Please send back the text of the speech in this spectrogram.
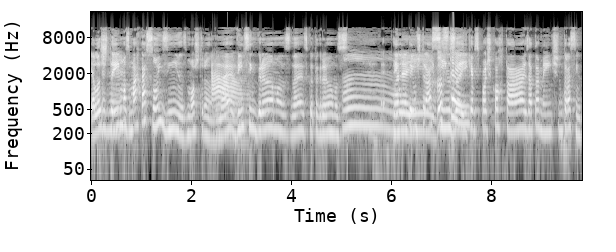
Elas têm umas marcaçõezinhas mostrando, Uhum. Ah. né? 25 gramas, né? 50 gramas. Ah, tem, um- olha tem uns tracinhos Gostei. aí que você pode cortar exatamente no tracinho.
